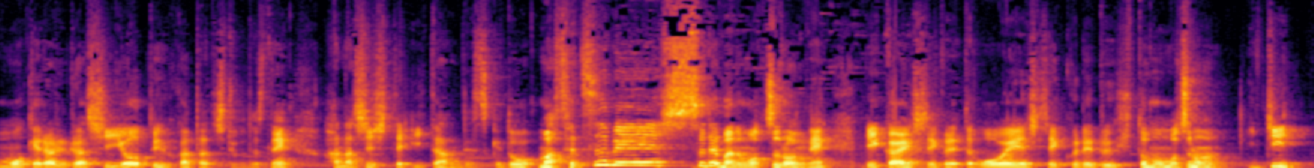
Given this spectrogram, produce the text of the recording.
儲けられるらしいよ、という形でですね、話していたんですけど、まあ、説明すればね、もちろんね、理解してくれて応援してくれる人ももちろん、一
